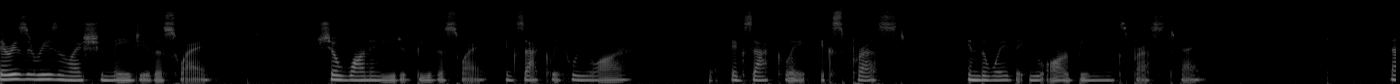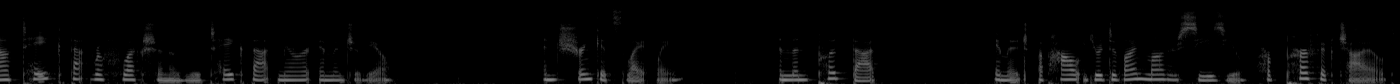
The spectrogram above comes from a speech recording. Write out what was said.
there is a reason why she made you this way. She wanted you to be this way, exactly who you are, exactly expressed in the way that you are being expressed today. Now take that reflection of you, take that mirror image of you, and shrink it slightly, and then put that image of how your Divine Mother sees you, her perfect child,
